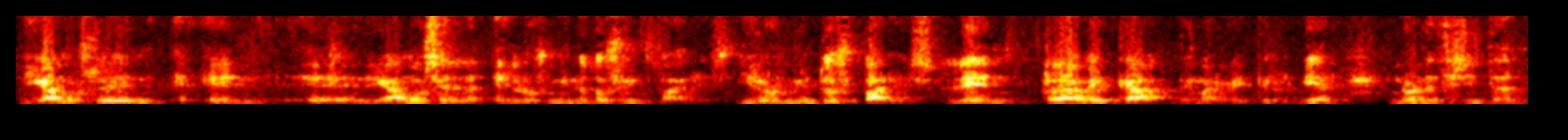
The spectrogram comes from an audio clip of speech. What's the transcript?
digamos, en, eh, en, los minutos impares y los minutos pares leen clave K de Margarita Rivière, no necesitan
